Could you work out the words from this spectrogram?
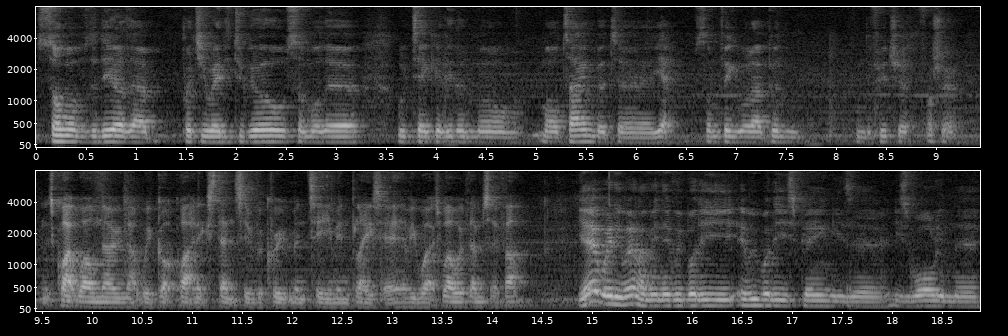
some of the deals are pretty ready to go. Some other will take a little more more time. But uh, yeah, something will happen in the future for sure. It's quite well known that we've got quite an extensive recruitment team in place here. Have you worked well with them so far? Yeah, really well. I mean, everybody everybody is playing his uh, his role in the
